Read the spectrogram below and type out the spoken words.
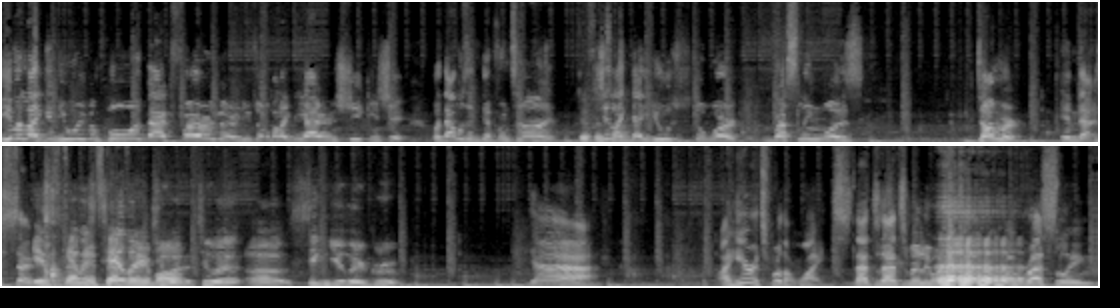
Even like if you even pull it back further and you talk about like the Iron Sheik and shit, but that was a different time. Different shit like that used to work. Wrestling was dumber in that sense. It, It's it was it's tailored to a, to a uh, singular group. yeah. I hear it's for the whites. That's that's really what, what wrestling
